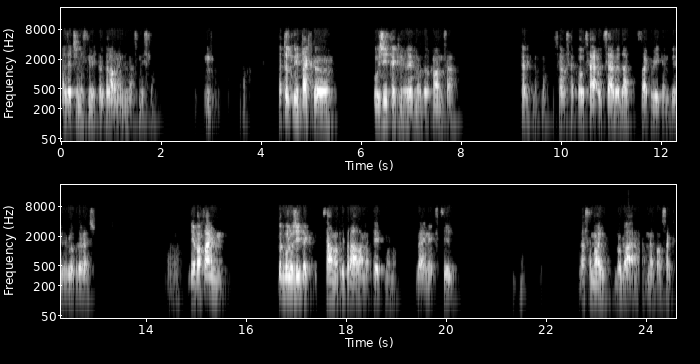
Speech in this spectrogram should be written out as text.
Pa zdaj, če nisem jih pripravljen, nima smisla. Mm, ja. Pa tudi ni tak uh, užitek, ni vedno do konca. Hrkno, no. vse, vse, vse od sebe dati vsak vikend bi bilo preveč. Uh, je pa fajn, kot bolj užitek, sama priprava na tekmo, no. da je nek cilj. Mhm. Da se malo dogaja, ne pa vsak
